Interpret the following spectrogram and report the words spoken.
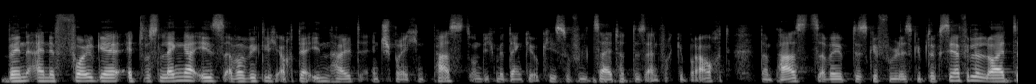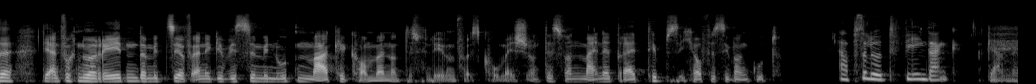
Wenn eine Folge etwas länger ist, aber wirklich auch der Inhalt entsprechend passt und ich mir denke, okay, so viel Zeit hat das einfach gebraucht, dann passt's. Aber ich habe das Gefühl, es gibt auch sehr viele Leute, die einfach nur reden, damit sie auf eine gewisse Minutenmarke kommen und das finde ich ebenfalls komisch. Und das waren meine drei Tipps. Ich hoffe, sie waren gut. Absolut, vielen Dank. Gerne.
